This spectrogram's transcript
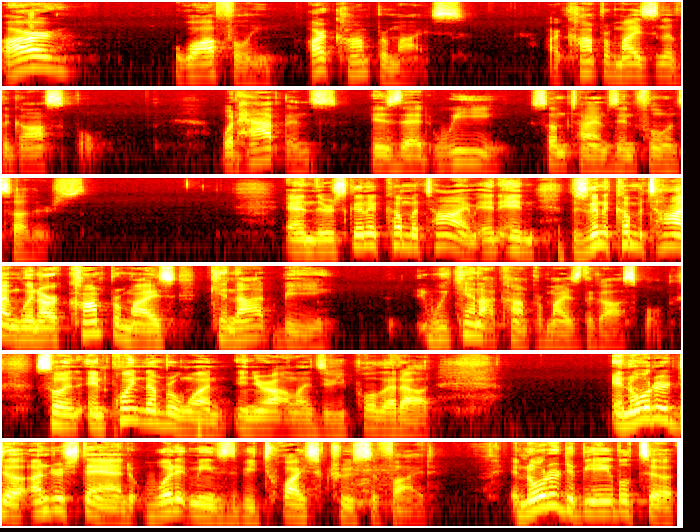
Our waffling, our compromise, our compromising of the gospel, what happens is that we sometimes influence others. And there's going to come a time, and, and there's going to come a time when our compromise cannot be, we cannot compromise the gospel. So, in, in point number one in your outlines, if you pull that out, in order to understand what it means to be twice crucified, in order to be able to,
